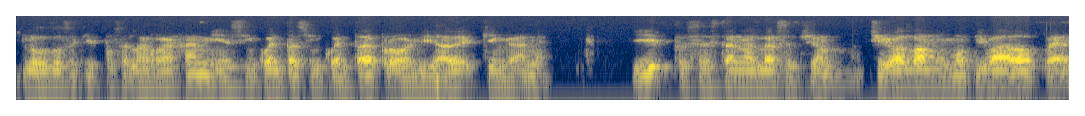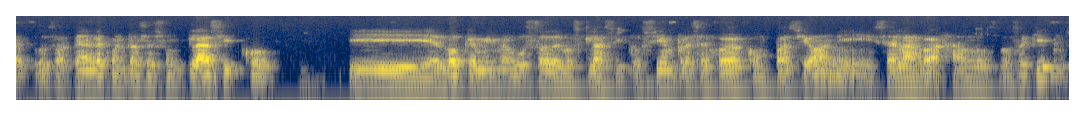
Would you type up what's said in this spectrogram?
los dos equipos se la rajan y es 50-50 de probabilidad de quién gane. Y pues esta no es la excepción. Chivas va muy motivado, pero pues al final de cuentas es un clásico y es lo que a mí me gusta de los clásicos. Siempre se juega con pasión y se la rajan los dos equipos.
